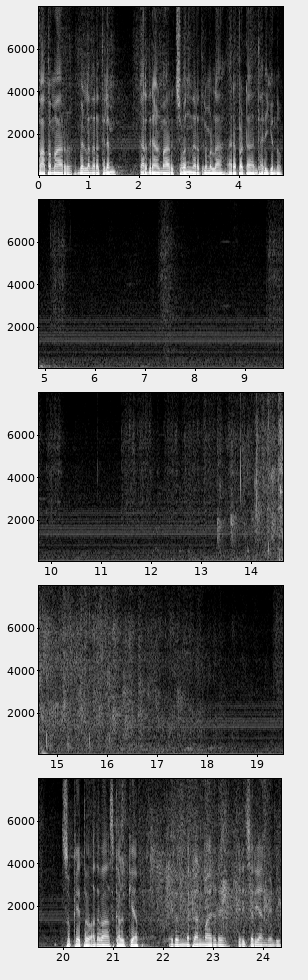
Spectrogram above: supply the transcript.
പാപ്പമാർ വെള്ള നിറത്തിലും കർദിനാൾമാർ ചുവന്ന നിറത്തിലുമുള്ള അരപ്പട്ട ധരിക്കുന്നു. സുക്കേത്തോ അഥവാ സ്കൾ ക്യാപ് ഇതും മെത്രാന്മാരുടെ തിരിച്ചറിയാൻ വേണ്ടി.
